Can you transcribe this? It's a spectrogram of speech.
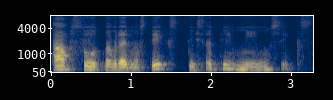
apsolutna vrednost x pisati minus x.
